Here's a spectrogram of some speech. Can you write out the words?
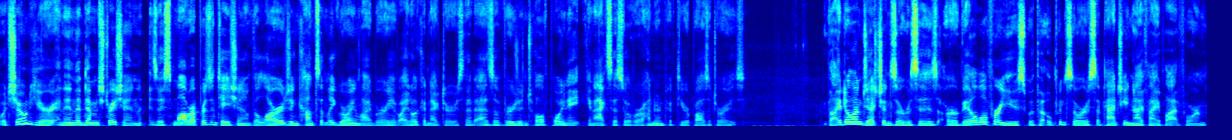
What's shown here and in the demonstration is a small representation of the large and constantly growing library of IDOL connectors that as of version 12.8 can access over 150 repositories. The IDOL ingestion services are available for use with the open source Apache NiFi platform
